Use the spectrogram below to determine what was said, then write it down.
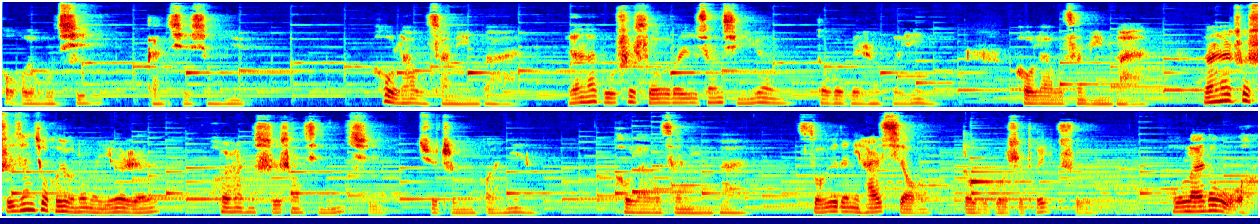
后会无期，感谢相遇。后来我才明白，原来不是所有的一厢情愿都会被人回应。后来我才明白，原来这世间就会有那么一个人，会让你时常想起，却只能怀念。后来我才明白，所谓的你还小，都不过是推辞。后来的我，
